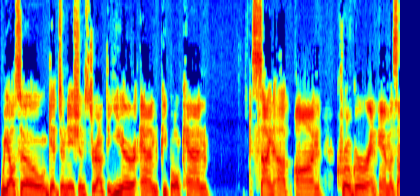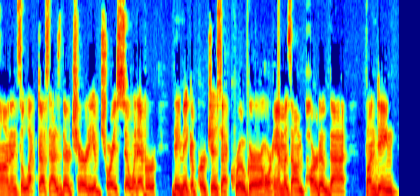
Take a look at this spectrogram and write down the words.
We also get donations throughout the year, and people can sign up on Kroger and Amazon and select us as their charity of choice. So whenever they make a purchase at Kroger or Amazon, part of that funding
